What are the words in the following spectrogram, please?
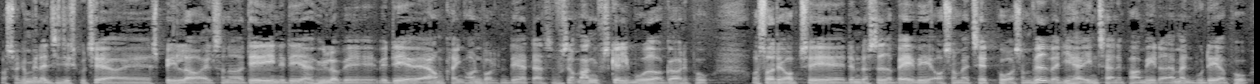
og så kan man altid diskutere spillere og alt sådan noget. Det er egentlig det, jeg hylder ved, ved det, er omkring håndbolden. Det er, at der er så mange forskellige måder at gøre det på. Og så er det op til dem, der sidder bagved og som er tæt på og som ved, hvad de her interne parametre er, man vurderer på,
